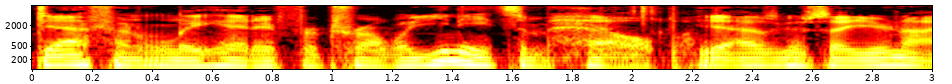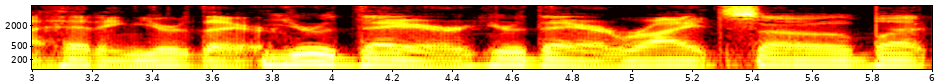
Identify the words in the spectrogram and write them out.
definitely headed for trouble. You need some help. Yeah, I was going to say you're not heading, you're there. You're there. You're there, right? So, but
